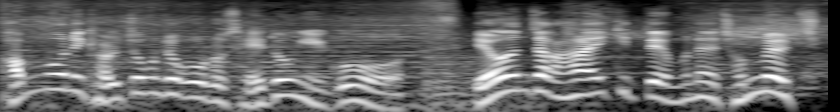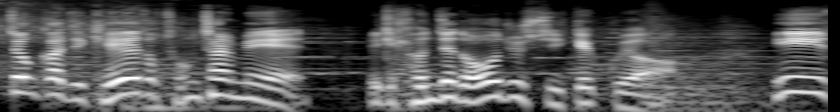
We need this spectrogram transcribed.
관문이 결정적으로 세동이고 예언자가 하나 있기 때문에 전멸 직전까지 계속 정찰 및 이렇게 견제 넣어줄 수 있겠고요. 이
